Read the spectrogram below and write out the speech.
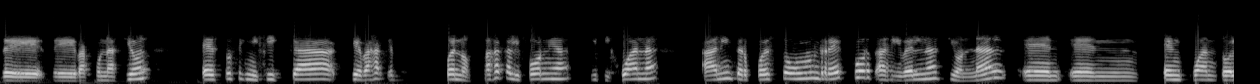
de, de vacunación. Esto significa que Baja, bueno, Baja California y Tijuana han interpuesto un récord a nivel nacional en, en en cuanto a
